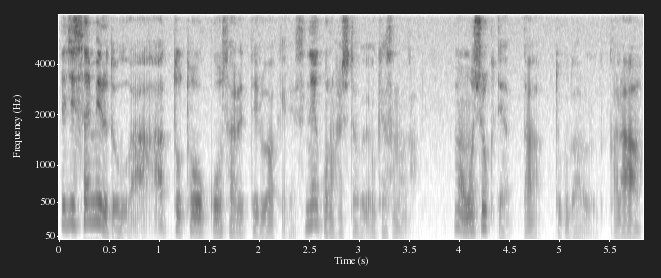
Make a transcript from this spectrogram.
で実際見るとうわーっと投稿されてるわけですねこのハッシュタグでお客様が。まあ面白くてやったってことあるから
